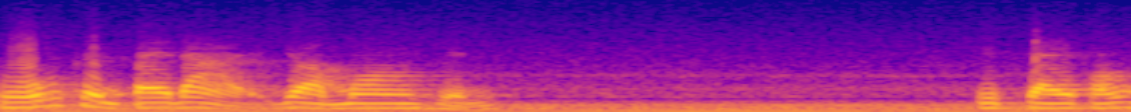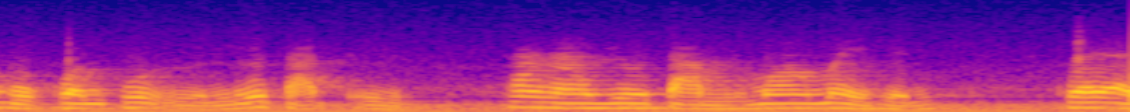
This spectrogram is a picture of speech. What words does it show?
สูงขึ้นไปได้ ย่อมมองเห็น จิตใจของบุคคลผู้อื่นหรือสัตว์อื่น ถ้าหากอยู่ต่ำมองไม่เห็น เคยอ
